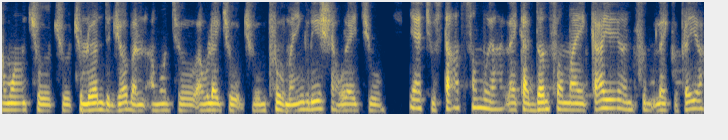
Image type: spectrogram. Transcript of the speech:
I want to, to, to learn the job and I want to, I would like to, to improve my English. I would like to, yeah, to start somewhere like I've done for my career and like a player.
